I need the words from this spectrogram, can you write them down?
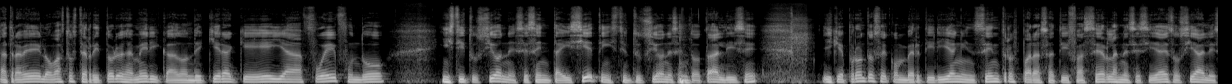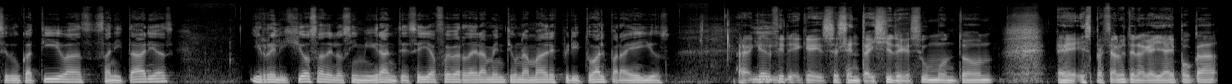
a través de los vastos territorios de América. Donde quiera que ella fue, fundó instituciones, 67 instituciones en total, dice, y que pronto se convertirían en centros para satisfacer las necesidades sociales, educativas, sanitarias y religiosas de los inmigrantes. Ella fue verdaderamente una madre espiritual para ellos. Hay que decir que 67, que es un montón, eh, especialmente en aquella época,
